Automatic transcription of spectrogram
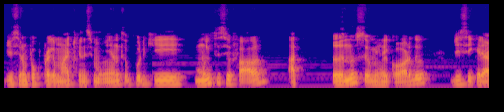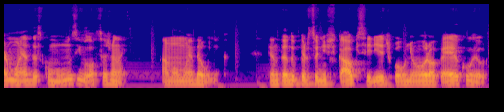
de ser um pouco pragmática nesse momento, porque muito se fala, há anos, eu me recordo, de se criar moedas comuns em blocos regionais. A uma moeda única. Tentando personificar o que seria tipo, a União Europeia com o euro.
